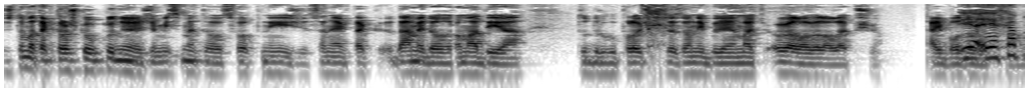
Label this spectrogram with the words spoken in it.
Že to ma tak trošku ukludňuje, že my sme toho schopní, že sa nejak tak dáme dohromady a tú druhú polovičku sezóny budeme mať oveľa, oveľa lepšiu. Aj bodov, ja, ja cháp,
